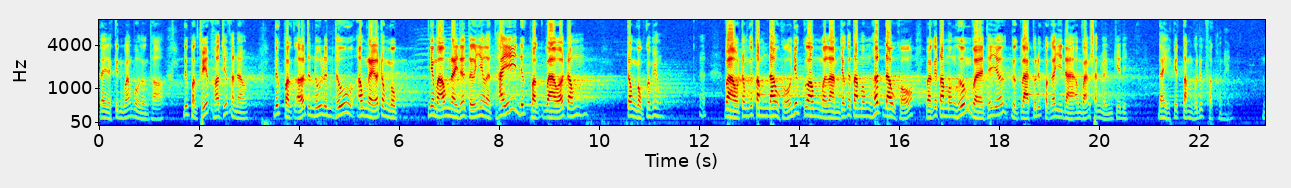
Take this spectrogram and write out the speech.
Đây là kinh quán vô lượng thọ. Đức phật thuyết họ thuyết là nào? Đức phật ở trên núi linh thú ông này ở trong ngục. Nhưng mà ông này nó tự nhiên là thấy đức phật vào ở trong trong ngục có biết không? Vào trong cái tâm đau khổ nhất của ông mà làm cho cái tâm ông hết đau khổ và cái tâm ông hướng về thế giới cực lạc của Đức Phật A Di Đà, ông vãng sanh về bên kia đi. Đây, cái tâm của Đức Phật này ừ.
